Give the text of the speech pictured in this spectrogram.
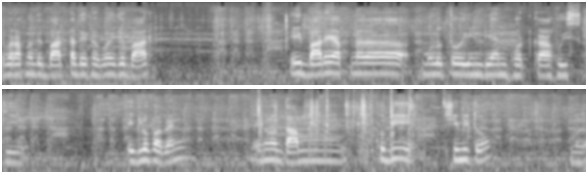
এবার আপনাদের বারটা দেখাবো। এই যে বার এই বারে আপনারা মূলত ইন্ডিয়ান ভটকা হুইস্কি এগুলো পাবেন। এগুলোর দাম খুবই সীমিত। মানে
